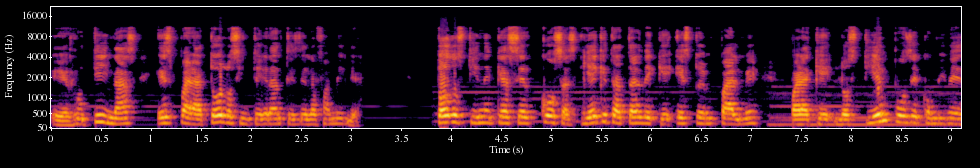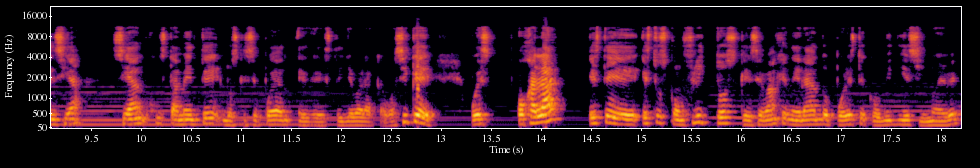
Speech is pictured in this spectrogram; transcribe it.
eh, rutinas es para todos los integrantes de la familia. Todos tienen que hacer cosas y hay que tratar de que esto empalme para que los tiempos de convivencia sean justamente los que se puedan eh, este, llevar a cabo. Así que, pues, ojalá este, estos conflictos que se van generando por este COVID-19,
